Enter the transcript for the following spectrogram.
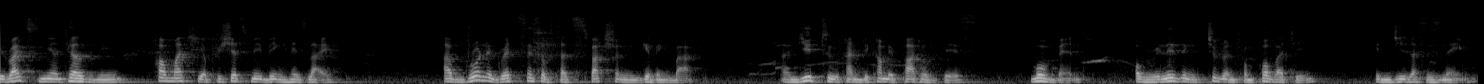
He writes to me and tells me how much he appreciates me being in his life. I've grown a great sense of satisfaction in giving back. And you too can become a part of this movement of releasing children from poverty in Jesus' name.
